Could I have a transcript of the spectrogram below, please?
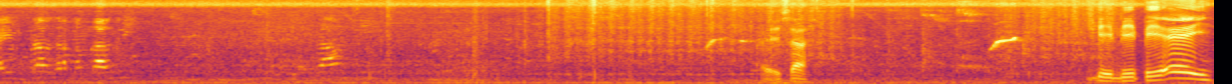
Ay, yung brown. Anak ng brownlee. Ay, isa. BBPA.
